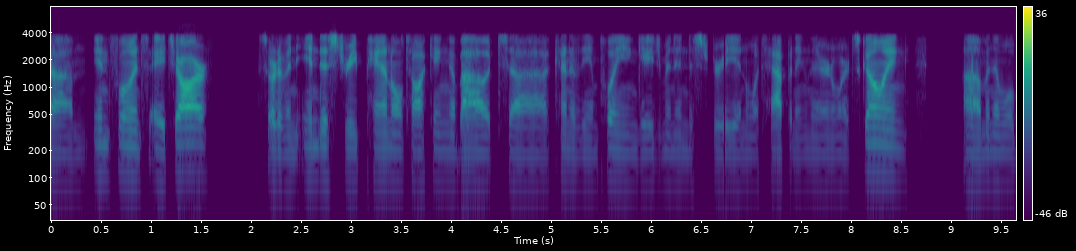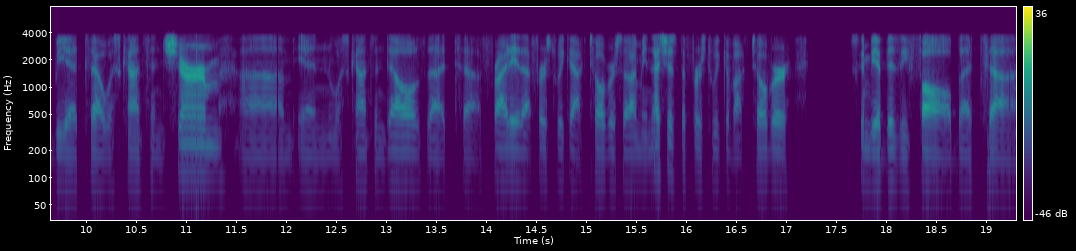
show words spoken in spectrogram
um, Influence HR, sort of an industry panel talking about uh, kind of the employee engagement industry and what's happening there and where it's going. Um, and then we'll be at uh, Wisconsin SHRM um, in Wisconsin Dells that uh, Friday, that first week of October. So I mean, that's just the first week of October. It's going to be a busy fall, but, uh,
